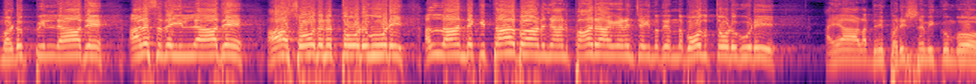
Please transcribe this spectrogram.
മടുപ്പില്ലാതെ അലസതയില്ലാതെ ആസ്വാദനത്തോടുകൂടി അള്ളാന്റെ കിതാബാണ് ഞാൻ പാരായണം ചെയ്യുന്നത് എന്ന ബോധത്തോടുകൂടി അയാൾ അതിന് പരിശ്രമിക്കുമ്പോൾ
